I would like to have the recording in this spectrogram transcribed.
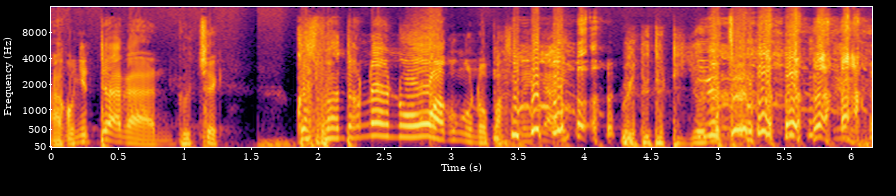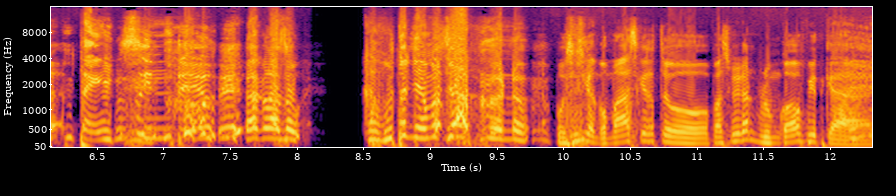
Aku nyedak kan, gojek. Gas banter neno, aku ngono pas. Wih, itu tuh Dion. Tengsin deh. aku langsung kabutan ya mas ya aku ngono. Posisi gak masker tuh. Pas kan belum covid kan.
